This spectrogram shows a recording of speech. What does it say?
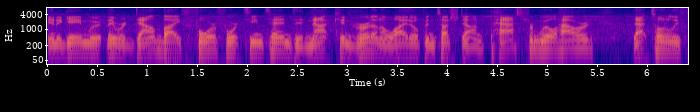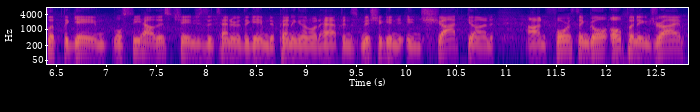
in a game where they were down by four, 14 10, did not convert on a wide open touchdown pass from Will Howard. That totally flipped the game. We'll see how this changes the tenor of the game depending on what happens. Michigan in shotgun on fourth and goal, opening drive.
